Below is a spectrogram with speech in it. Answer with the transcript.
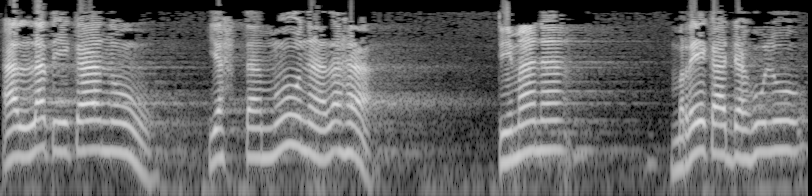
Allati kanu yahtamuna laha di mana mereka dahulu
